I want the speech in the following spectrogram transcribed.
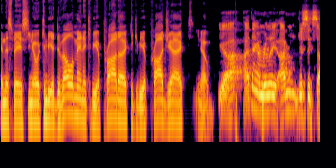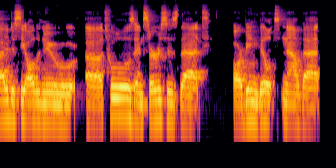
in this space? You know, it can be a development, it can be a product, it can be a project. You know. Yeah, I think I'm really I'm just excited to see all the new uh, tools and services that are being built now that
